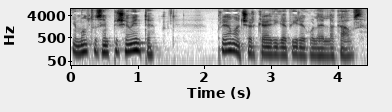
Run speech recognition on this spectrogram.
E molto semplicemente proviamo a cercare di capire qual è la causa.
